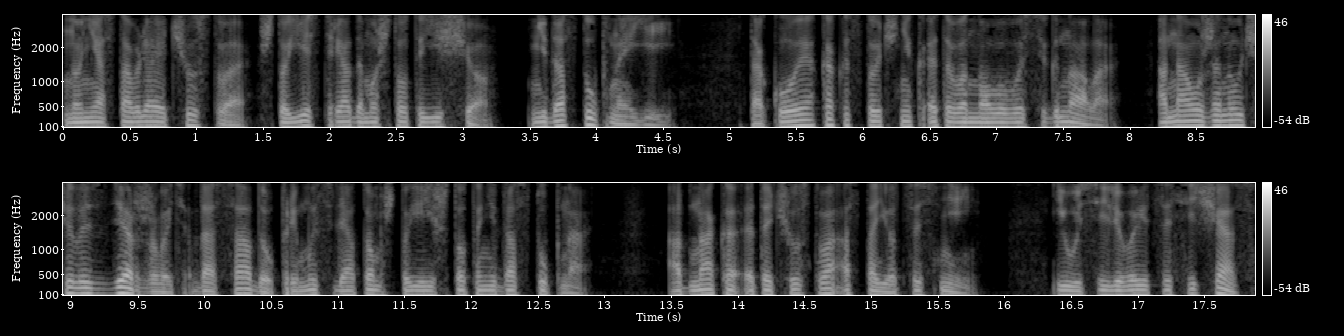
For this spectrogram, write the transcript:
но не оставляя чувства, что есть рядом и что-то еще, недоступное ей, такое, как источник этого нового сигнала. Она уже научилась сдерживать досаду при мысли о том, что ей что-то недоступно. Однако это чувство остается с ней и усиливается сейчас,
